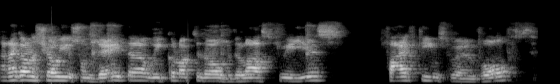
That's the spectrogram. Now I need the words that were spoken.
And I'm going to show you some data we collected over the last three years. Five teams were involved,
